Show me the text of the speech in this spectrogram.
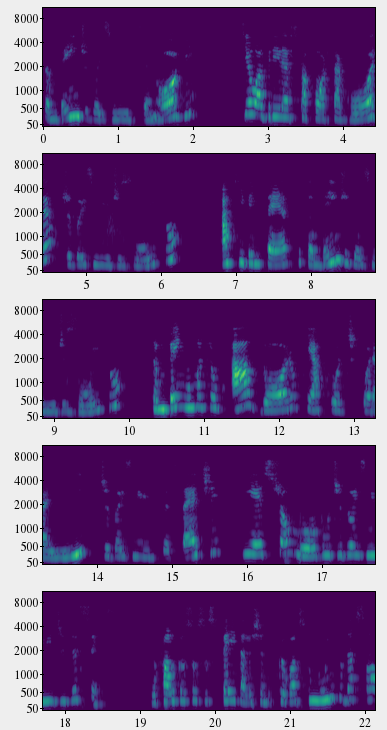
também de 2019. Se eu abrir esta porta agora, de 2018. Aqui bem perto, também de 2018. Também uma que eu adoro, que é A Cor de Coraline, de 2017. E Este é o Lobo, de 2016. Eu falo que eu sou suspeita, Alexandre, porque eu gosto muito da sua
